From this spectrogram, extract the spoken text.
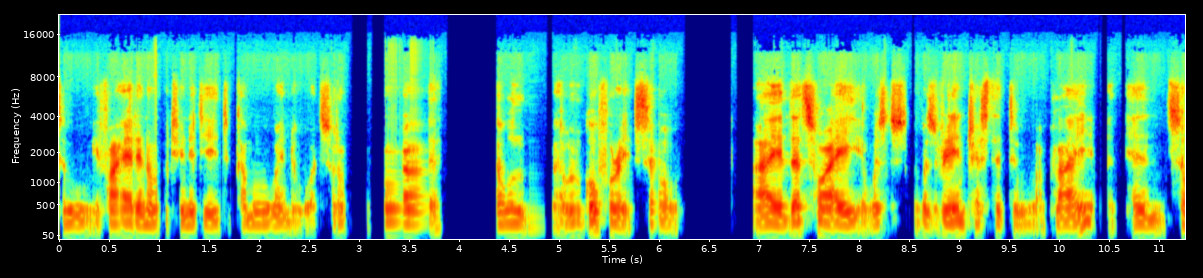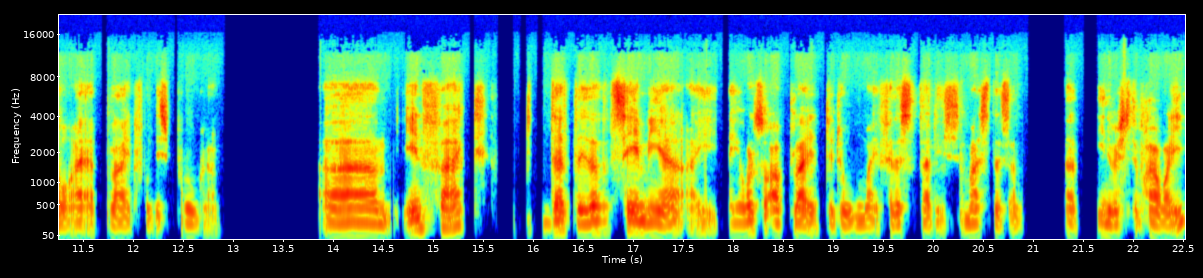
To if I had an opportunity to come over and do what sort of program, I will I will go for it. So I that's why I was was really interested to apply, and so I applied for this program. Um, in fact, that that same year, I, I also applied to do my further studies, masters at, at University of Hawaii.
